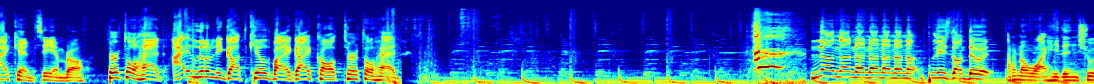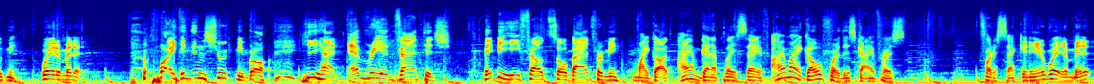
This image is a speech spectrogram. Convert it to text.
I can't see him, bro. Turtle Head. I literally got killed by a guy called Turtle Head. Ah! No, no, no, no, no, no, no. Please don't do it. I don't know why he didn't shoot me. Wait a minute. why he didn't shoot me, bro? He had every advantage. Maybe he felt so bad for me. Oh my god. I am gonna play safe. I might go for this guy first. For a second here. Wait a minute.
